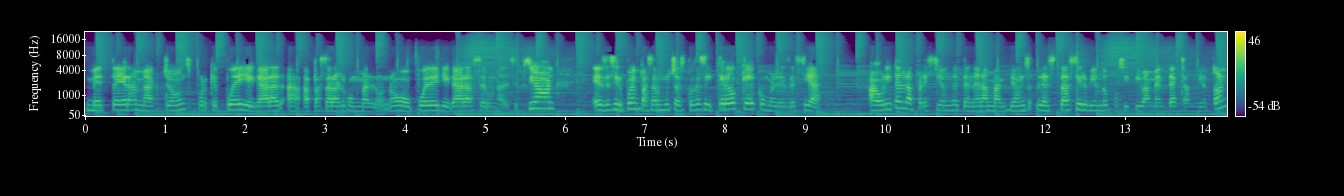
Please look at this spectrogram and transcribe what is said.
meter a Mac Jones porque puede llegar a, pasar algo malo, ¿no? O puede llegar a ser una decepción. Es decir, pueden pasar muchas cosas y creo que, como les decía, ahorita la presión de tener a Mac Jones le está sirviendo positivamente a Cam Newton,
